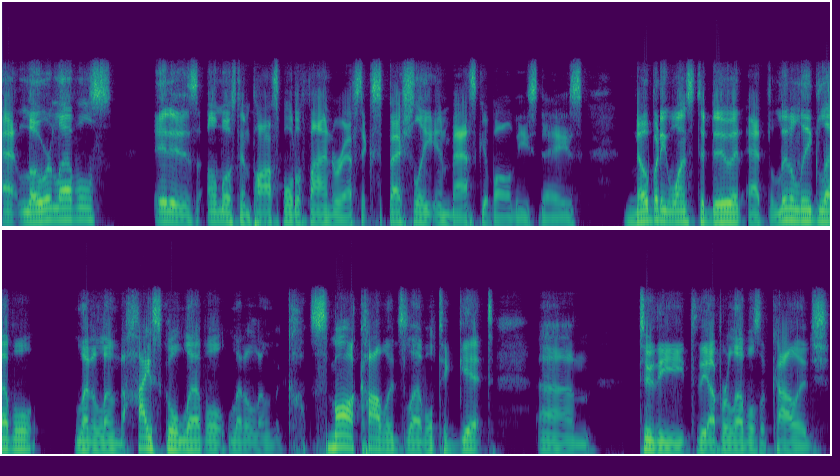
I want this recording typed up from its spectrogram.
at lower levels, it is almost impossible to find refs, especially in basketball these days. Nobody wants to do it at the little league level, let alone the high school level, let alone the co- small college level to get um, to the to the upper levels of college.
